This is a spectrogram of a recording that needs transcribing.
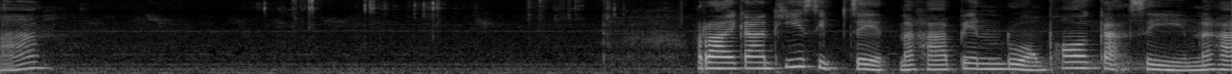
ะ รายการที่ 17 นะคะ เป็นหลวงพ่อกะเสมนะคะ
